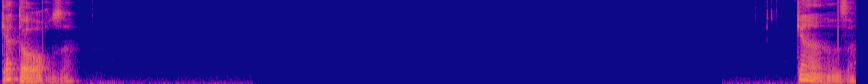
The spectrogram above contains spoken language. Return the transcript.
quatorze. quinze.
